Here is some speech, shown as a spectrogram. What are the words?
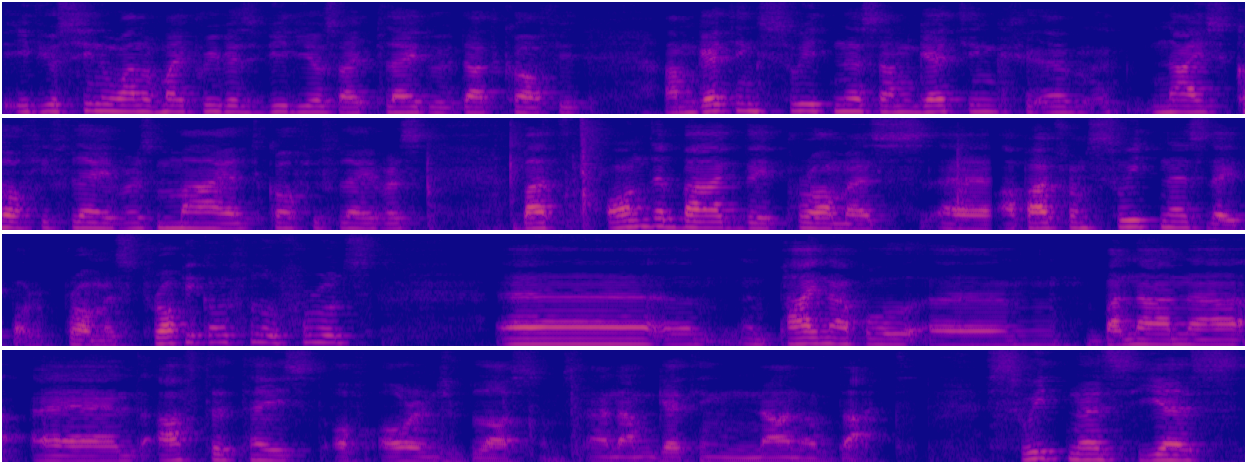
If you've seen one of my previous videos, I played with that coffee. I'm getting sweetness, I'm getting um, nice coffee flavors, mild coffee flavors. But on the bag, they promise, uh, apart from sweetness, they promise tropical fruits, uh, um, pineapple, um, banana, and aftertaste of orange blossoms. And I'm getting none of that. Sweetness, yes,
